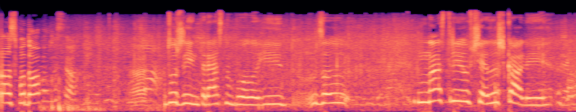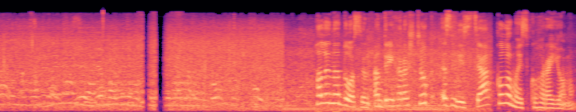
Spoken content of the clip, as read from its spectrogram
Вам сподобалося? Дуже інтересно було і за... настрій взагалі зашкалює. Галина Досин, Андрій Гаращук з Лісця Коломийського району.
